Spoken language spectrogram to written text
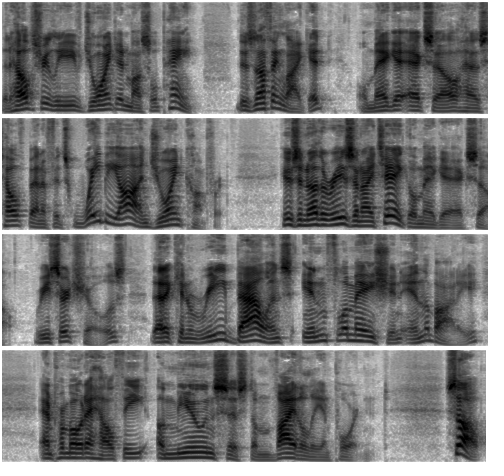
that helps relieve joint and muscle pain. There's nothing like it. Omega XL has health benefits way beyond joint comfort. Here's another reason I take Omega XL. Research shows that it can rebalance inflammation in the body and promote a healthy immune system, vitally important. So,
